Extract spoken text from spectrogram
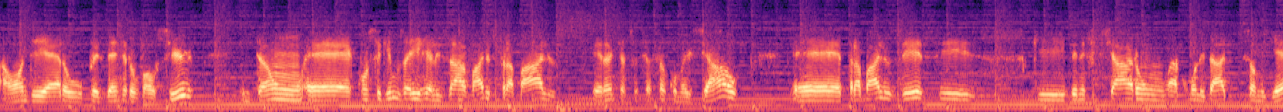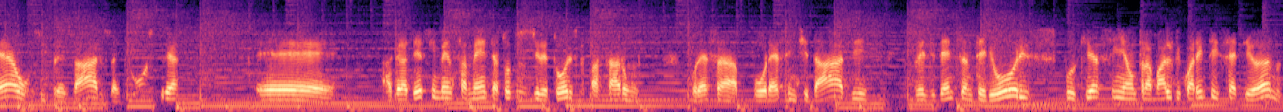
Onde era o presidente era o Valcir. Então, é, conseguimos aí realizar vários trabalhos perante a associação comercial, é, trabalhos esses que beneficiaram a comunidade de São Miguel, os empresários, a indústria. É, agradeço imensamente a todos os diretores que passaram por essa, por essa entidade, presidentes anteriores, porque assim é um trabalho de 47 anos,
